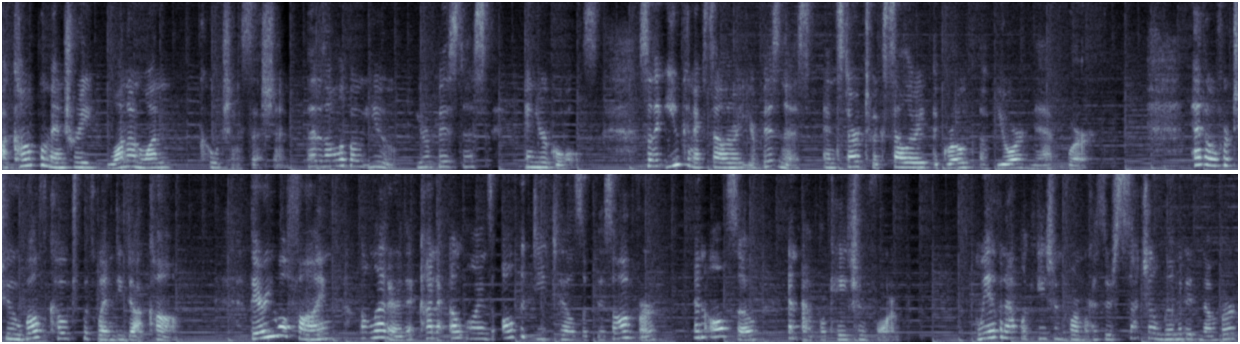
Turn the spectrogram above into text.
a complimentary one on one coaching session that is all about you, your business, and your goals so that you can accelerate your business and start to accelerate the growth of your net worth. Head over to wealthcoachwithwendy.com. There you will find a letter that kind of outlines all the details of this offer and also an application form. We have an application form because there's such a limited number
